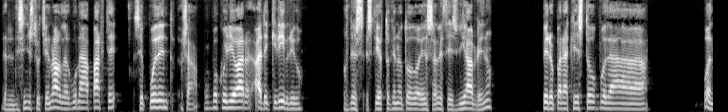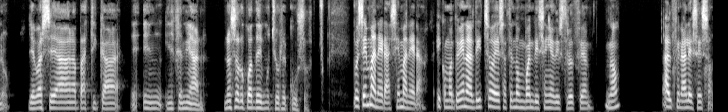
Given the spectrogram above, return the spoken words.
del diseño instruccional o de alguna parte, se pueden, o sea, un poco llevar al equilibrio, porque es, cierto que no todo es a veces viable, ¿no? Pero para que esto pueda, bueno, llevarse a la práctica e, en, en general, no solo cuando hay muchos recursos. Pues hay maneras, hay maneras. Y como tú bien has dicho, es haciendo un buen diseño de instrucción, ¿no? Al final es eso.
